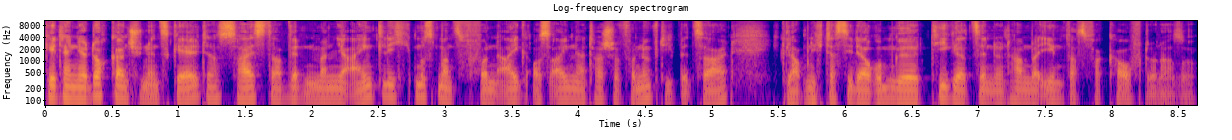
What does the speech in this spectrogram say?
geht dann ja doch ganz schön ins Geld. Das heißt, da wird man ja eigentlich, muss man es von aus eigener Tasche vernünftig bezahlen. Ich glaube nicht, dass sie da rumgetigert sind und haben da irgendwas verkauft oder so.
